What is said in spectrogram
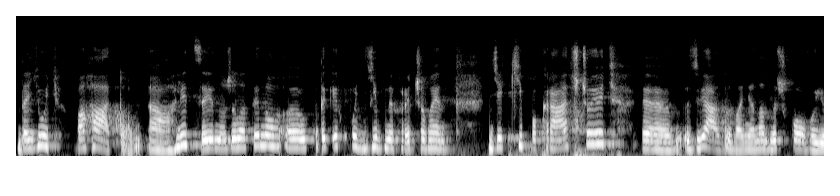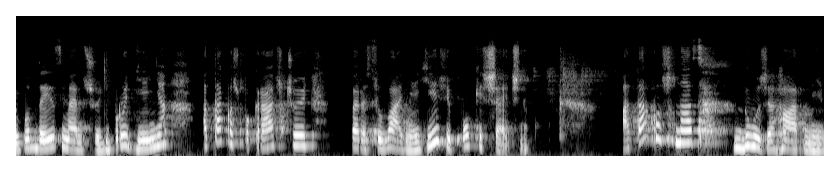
дають багато гліцину, желатину е, таких подібних речовин, які покращують е, зв'язування надлишкової води, зменшують бродіння, а також покращують пересування їжі по кишечнику. А також у нас дуже гарні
